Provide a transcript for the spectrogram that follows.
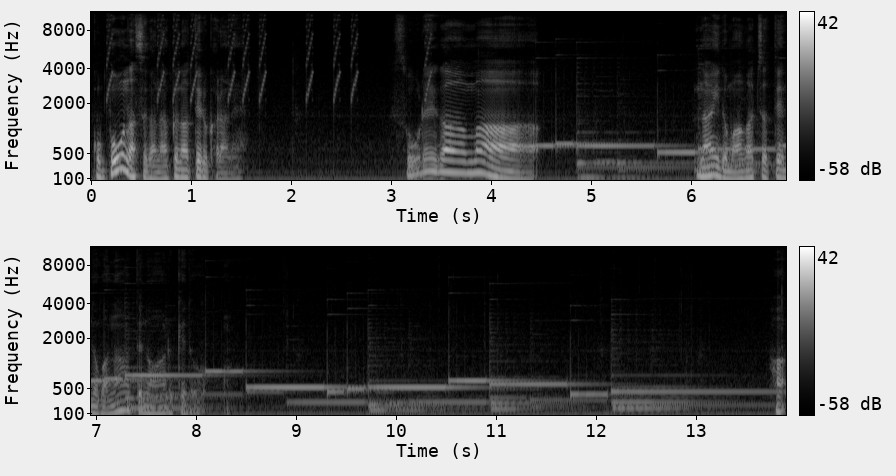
こうボーナスがなくなってるからね。それがまあ難易度も上がっちゃってんのかなってのはあるけど。は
